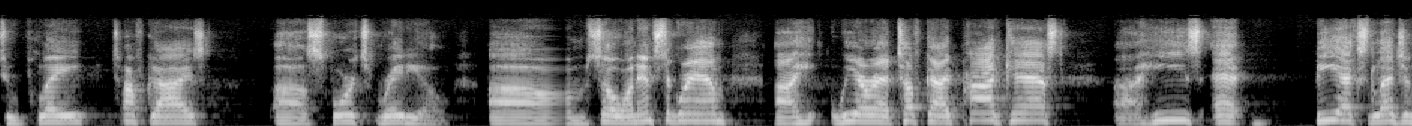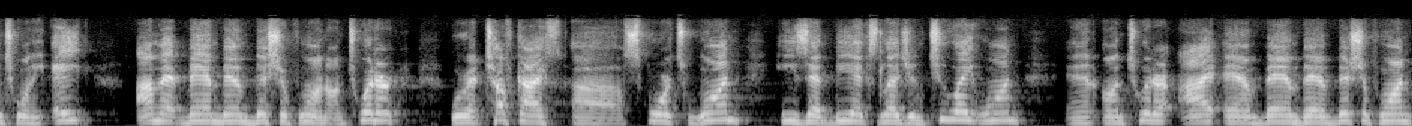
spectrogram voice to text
to play tough guys uh, sports radio um, so on Instagram, uh, we are at Tough Guy Podcast. Uh, he's at BX Legend 28. I'm at Bam Bam Bishop 1 on Twitter. We're at Tough Guy uh, Sports 1. He's at BX Legend 281. And on Twitter, I am Bam Bam Bishop 1.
